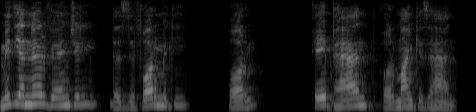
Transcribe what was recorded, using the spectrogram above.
Median nerve injury, the deformity, or ape hand or monkey's hand.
